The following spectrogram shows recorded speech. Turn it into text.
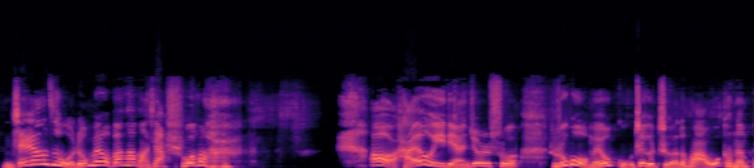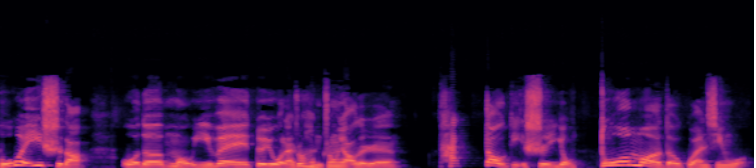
你这样子我就没有办法往下说了。哦，还有一点就是说，如果我没有骨这个折的话，我可能不会意识到我的某一位对于我来说很重要的人，他到底是有多么的关心我。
